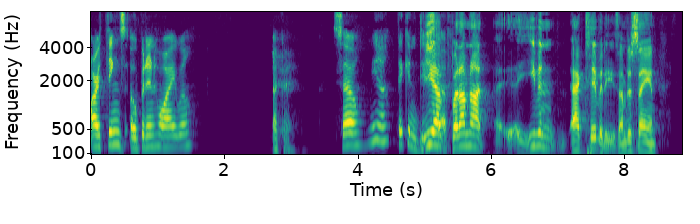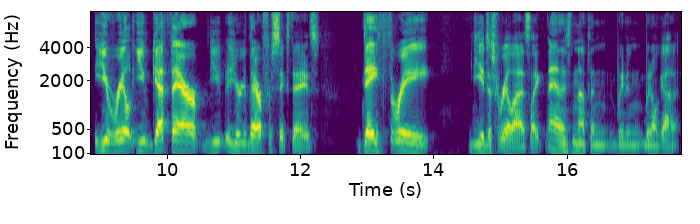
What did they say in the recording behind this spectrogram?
are things open in Hawaii? Will. Okay. So yeah, they can do yeah, stuff. but I'm not uh, even activities. I'm just saying you real you get there, you you're there for 6 days. Day 3 you just realize like, "Man, there's nothing we didn't we don't got it."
